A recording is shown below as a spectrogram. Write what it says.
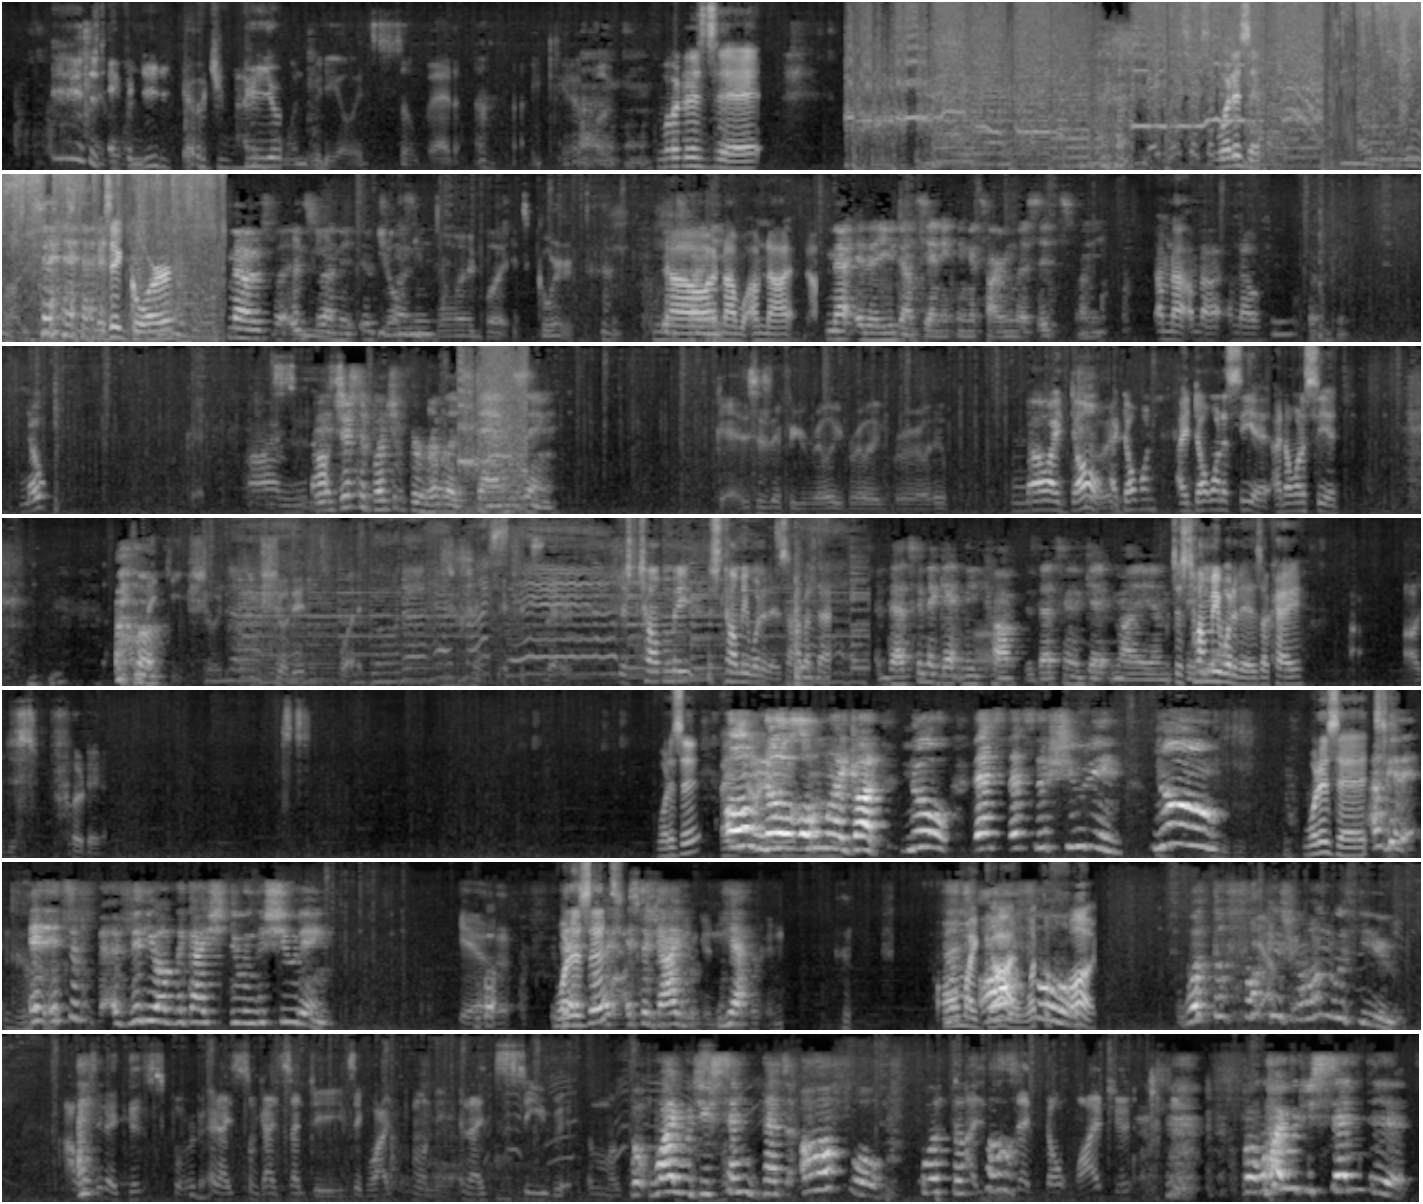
Just hey, Panini, don't you video? one video, it's so bad. What is it? What is it? Is it gore? no, it's fu- I mean, funny. It's You don't funny. see blood, but it's gore. No, funny. I'm not. I'm not. No, you don't see anything. It's harmless. It's funny. I'm not. I'm not. I'm not. Nope. I'm I'm not. It's just a bunch of gorillas dancing. Okay, this is if you really, really, really. No, I don't. I don't want. I don't want to see it. I don't want to see it. I think you should. You shouldn't, but if it's there. Just tell me. Just tell me what it is. How about that? That's gonna get me cop. That's gonna get my um. Just tell me what it is, okay? I'll just put it. What is it? Oh, I- Oh no! Oh my god! No! That's that's the shooting! No! What is it? I'm gonna. It, it's a, a video of the guy sh- doing the shooting. Yeah. What- What The- is it? It's, it's a guy. Yeah. Oh That's my god! What the fuck? What the fuck Yeah. is wrong with you? I was in a Discord and I some guy sent it. He's like, "Why funny?" And I see it. I'm like, But why would you send? That's awful. What the I fuck? said, "Don't watch it." But why would you send it?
